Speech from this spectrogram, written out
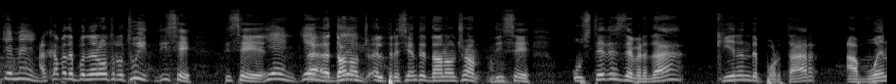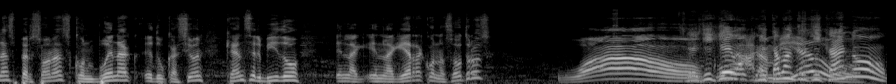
critíquenme. Acaba de poner otro tweet. Dice, dice, ¿Quién? ¿Quién? eh, Donald- ¿Quién? el presidente Donald Trump dice, ustedes de verdad quieren deportar a buenas personas con buena educación que han servido en la, en la guerra con nosotros. ¡Wow! Les dije, ¿Cómo ha me estaban criticando.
